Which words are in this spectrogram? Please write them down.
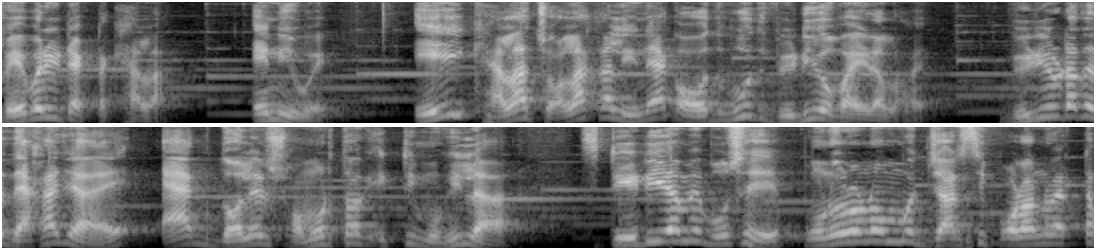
ফেভারিট একটা খেলা। এনিওয়ে এই খেলা চলাকালীন এক অদ্ভুত ভিডিও ভাইরাল হয়। ভিডিওটাতে দেখা যায়, এক দলের সমর্থক একটি মহিলা স্টেডিয়ামে বসে পনেরো নম্বর জার্সি পরানো একটা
